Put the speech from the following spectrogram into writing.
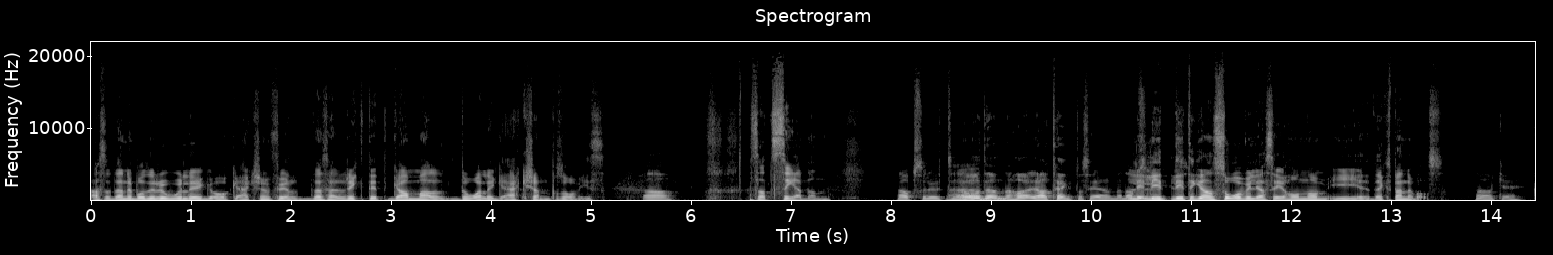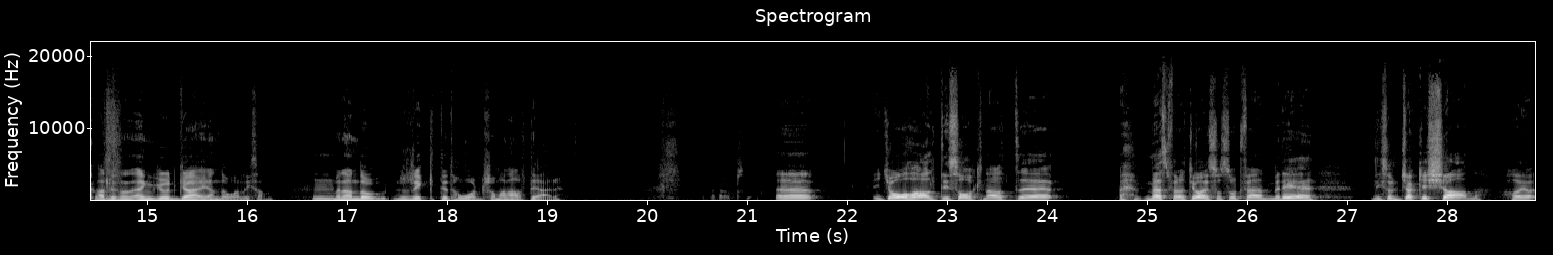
alltså den är både rolig och actionfylld. Det är så här riktigt gammal, dålig action på så vis. ja, Så att se den. absolut. Ehm. Ja, den har, jag har tänkt att se den, men Li, lite grann så vill jag se honom i The Expendables. Ja, Okej, coolt. Att liksom en good guy ändå liksom. Mm. Men ändå riktigt hård som han alltid är. Eh, jag har alltid saknat, eh, mest för att jag är så stort fan, men det är liksom Jackie Chan. Har jag,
